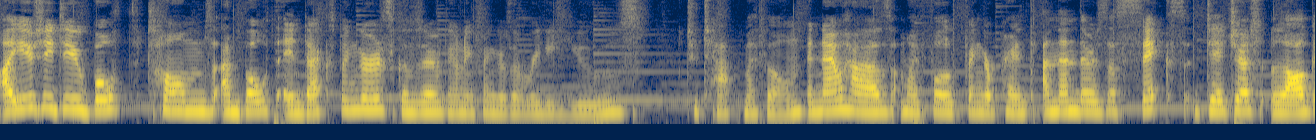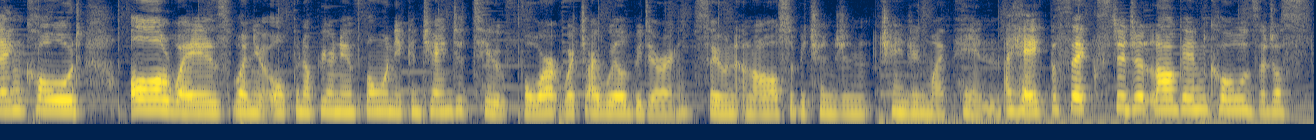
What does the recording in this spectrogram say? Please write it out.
I usually do both thumbs and both index fingers because they're the only fingers I really use to tap my phone. It now has my full fingerprint and then there's a six digit login code. Always when you open up your new phone you can change it to four which I will be doing soon and I'll also be changing changing my pin. I hate the six digit login codes. I just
